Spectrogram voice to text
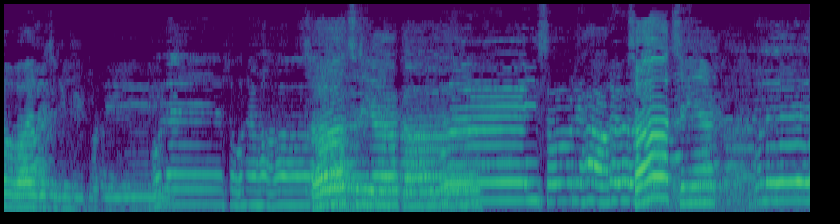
ਵਾਹਿਗੁਰੂ ਜੀ ਕੀ ਫਤਿਹ। ਬੋਲੇ ਸੋਨਹਾ ਸਤਿ ਸ੍ਰੀ ਅਕਾਲ। ਨਿਹਾਲ ਸਤਿ ਸ੍ਰੀ ਅਕਾਲ। ਬੋਲੇ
